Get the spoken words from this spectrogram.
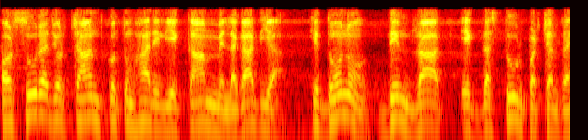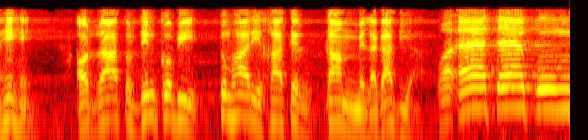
اور سورج اور چاند کو تمہارے لیے کام میں لگا دیا کہ دونوں دن رات ایک دستور پر چل رہے ہیں اور رات اور دن کو بھی تمہاری خاطر کام میں لگا دیا۔ وآتاكم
